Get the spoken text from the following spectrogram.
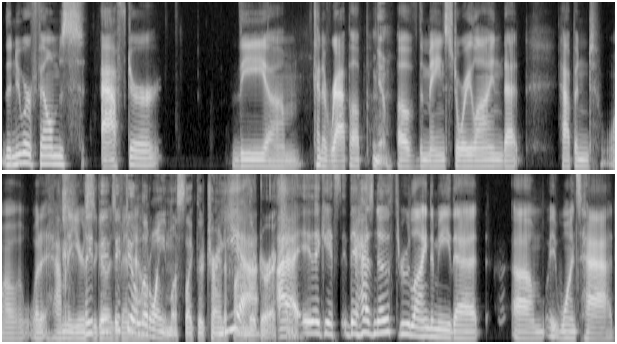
the newer films after the um kind of wrap up Yeah. of the main storyline that happened well what how many years They, ago they, has they it been feel now? a little aimless, like they're trying to find their direction. I, like it's there has no through line to me that um, it once had,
